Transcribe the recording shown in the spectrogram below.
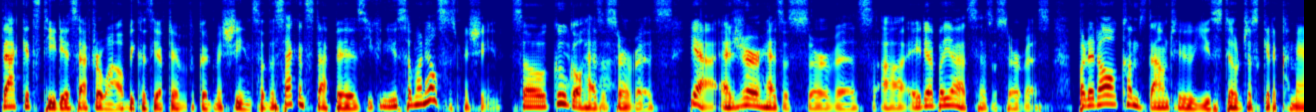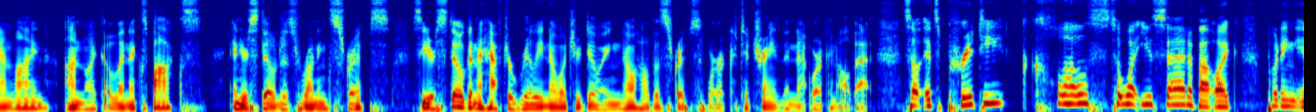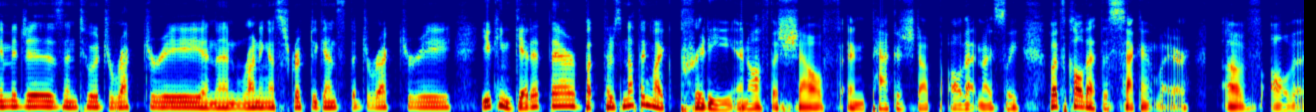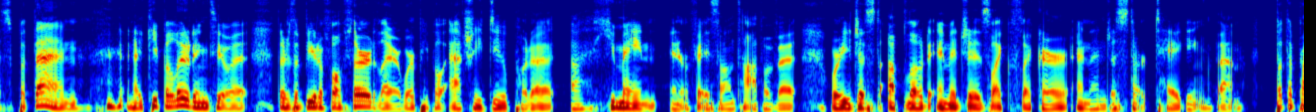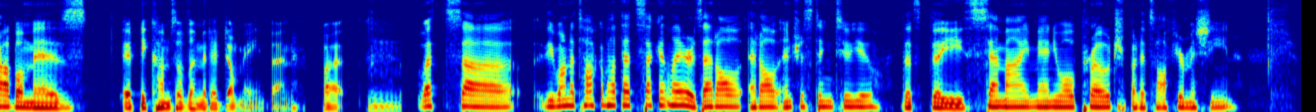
that gets tedious after a while because you have to have a good machine. So the second step is you can use someone else's machine. So Google has a service. Yeah, Azure has a service. Uh, AWS has a service. But it all comes down to you still just get a command line on like a Linux box and you're still just running scripts. So you're still going to have to really know what you're doing, know how the scripts work to train the network and all that. So it's pretty close to what you said about like putting images into a directory and then running a script against the directory. You can get it there, but there's nothing like pretty and off the shelf and packaged up all that nicely. Let's call that the second layer of all this. But then, and I keep alluding to it, there's a beautiful third layer where people actually do put a, a humane interface on top of it, where you just upload images like Flickr and then just start tagging them. But the problem is it becomes a limited domain then. But mm. let's uh do you want to talk about that second layer? Is that all at all interesting to you? That's the semi-manual approach, but it's off your machine.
